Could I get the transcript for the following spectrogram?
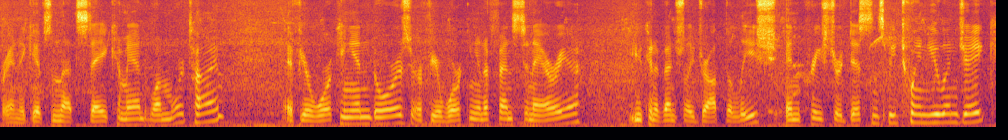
Brandy gives him that stay command one more time. If you're working indoors or if you're working in a fenced in area, you can eventually drop the leash, increase your distance between you and Jake,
